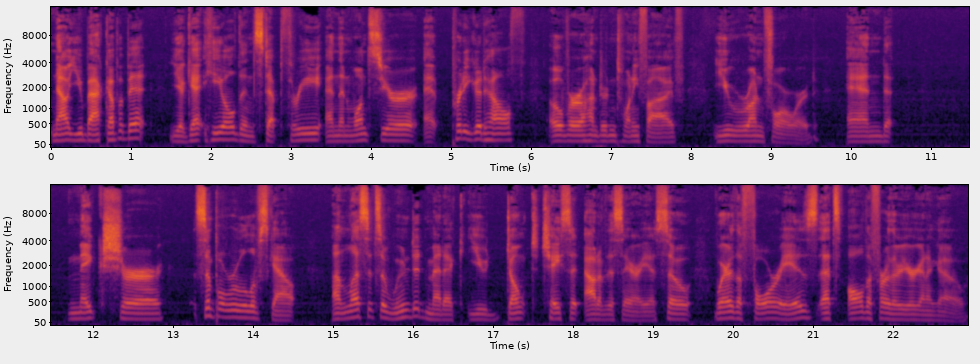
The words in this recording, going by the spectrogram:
Now you back up a bit. You get healed in step three, and then once you're at pretty good health, over 125, you run forward and make sure simple rule of scout unless it's a wounded medic you don't chase it out of this area so where the 4 is that's all the further you're going to go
